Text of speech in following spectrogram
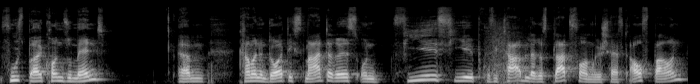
Fußballkonsument, ähm, kann man ein deutlich smarteres und viel, viel profitableres Plattformgeschäft aufbauen.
